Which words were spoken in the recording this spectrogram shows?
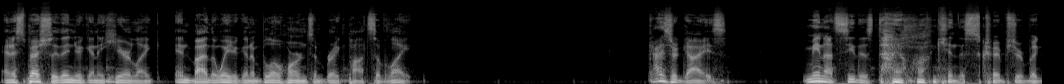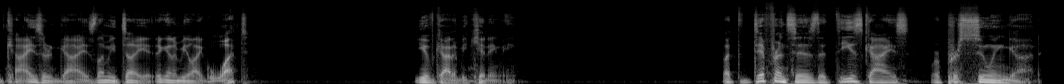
And especially then you're going to hear like, and by the way, you're going to blow horns and break pots of light. Guys are guys. You may not see this dialogue in the scripture, but guys are guys. Let me tell you, they're going to be like, what? You've got to be kidding me. But the difference is that these guys were pursuing God.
